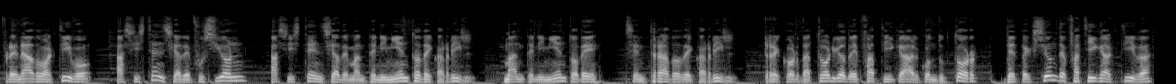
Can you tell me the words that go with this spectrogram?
frenado activo, asistencia de fusión, asistencia de mantenimiento de carril, mantenimiento de centrado de carril, recordatorio de fatiga al conductor, detección de fatiga activa,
